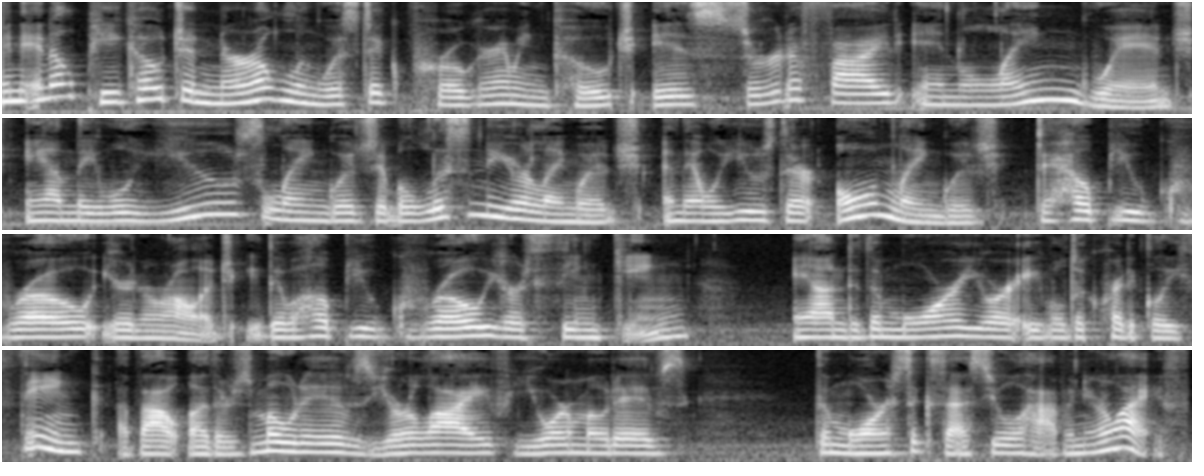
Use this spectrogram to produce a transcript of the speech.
an NLP coach, a neuro linguistic programming coach, is certified in language and they will use language, they will listen to your language, and they will use their own language to help you grow your neurology. They will help you grow your thinking. And the more you are able to critically think about others' motives, your life, your motives, the more success you will have in your life.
